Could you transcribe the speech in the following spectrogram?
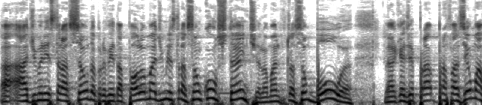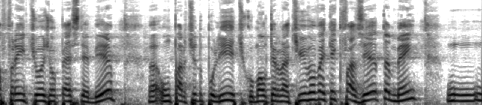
a, administração da prefeita Paula é uma administração constante, ela é uma administração boa. Né? Quer dizer, para fazer uma frente hoje ao PSDB, ah, um partido político, uma alternativa, vai ter que fazer também um,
